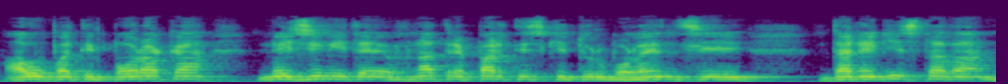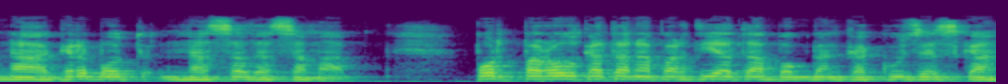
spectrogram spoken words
а упати порака незините внатрепартиски турбуленции да не ги става на грбот на СДСМ. Портпаролката на партијата Богданка Кузеска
